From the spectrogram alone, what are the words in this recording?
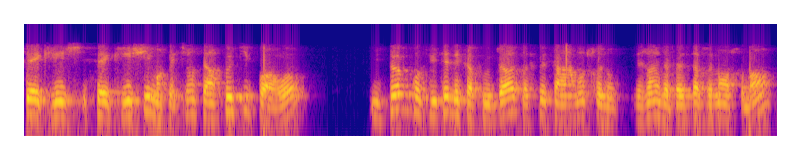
c'est krishim en question, c'est un petit poireau, ils peuvent profiter des kaputot parce que c'est un autre nom. Les gens, ils appellent ça vraiment autrement.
